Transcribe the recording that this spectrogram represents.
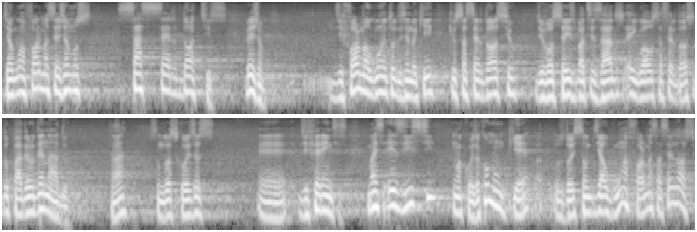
de alguma forma, sejamos sacerdotes. Vejam, de forma alguma eu estou dizendo aqui que o sacerdócio de vocês batizados é igual ao sacerdócio do padre ordenado, tá? São duas coisas é, diferentes. Mas existe uma coisa comum, que é os dois são de alguma forma sacerdócio.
